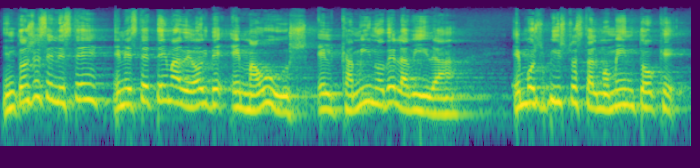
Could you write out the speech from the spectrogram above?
Entonces en este, en este tema de hoy de Emaús, el camino de la vida, hemos visto hasta el momento que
